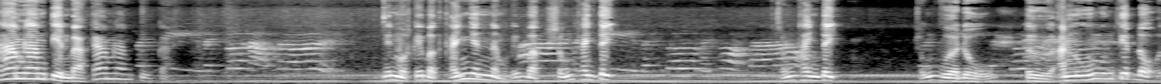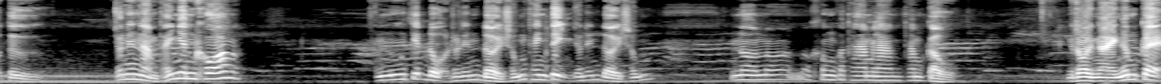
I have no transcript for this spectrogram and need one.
tham lam tiền bạc, tham lam của cải. Nên một cái bậc thánh nhân là một cái bậc sống thanh tịnh. Sống thanh tịnh, sống vừa đủ, từ ăn uống cũng tiết độ từ, cho nên làm thánh nhân khó mà. Ăn uống tiết độ cho đến đời sống thanh tịnh, cho đến đời sống nó nó nó không có tham lam, tham cầu. Rồi ngài ngâm kệ,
